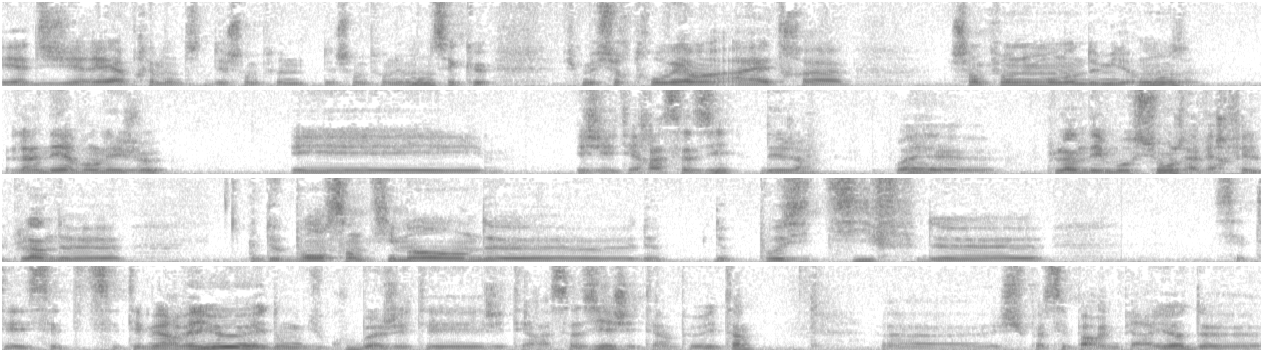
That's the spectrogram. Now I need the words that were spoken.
et à digérer après mon titre de champion, de champion du monde. C'est que je me suis retrouvé à être champion du monde en 2011, l'année avant les Jeux, et, j'ai été rassasié déjà. Ouais, plein d'émotions. J'avais refait le plein de, bons sentiments, de, positifs, de c'était merveilleux et donc du coup bah, j'étais rassasié, j'étais un peu éteint. Euh, je suis passé par une période euh,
